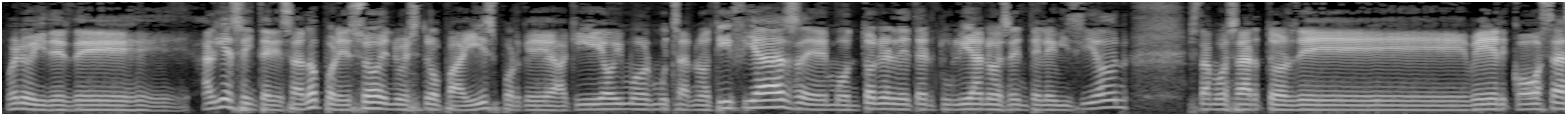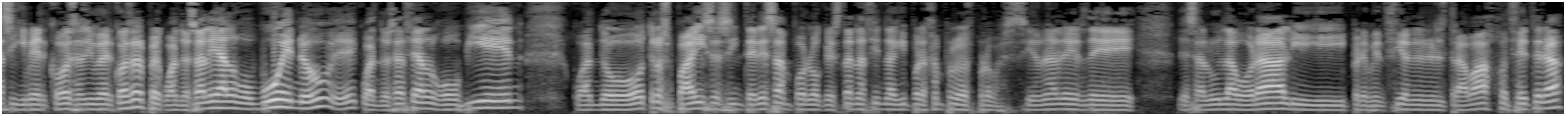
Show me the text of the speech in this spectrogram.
Bueno, y desde alguien se ha interesado por eso en nuestro país, porque aquí oímos muchas noticias, eh, montones de tertulianos en televisión, estamos hartos de ver cosas y ver cosas y ver cosas, pero cuando sale algo bueno, eh, cuando se hace algo bien, cuando otros países se interesan por lo que están haciendo aquí, por ejemplo, los profesionales de, de salud laboral y prevención en el trabajo, etcétera,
